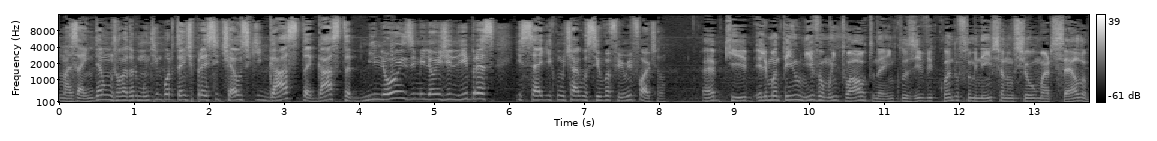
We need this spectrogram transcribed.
mas ainda é um jogador muito importante para esse Chelsea que gasta, gasta milhões e milhões de libras e segue com o Thiago Silva firme e forte, não? É que ele mantém um nível muito alto, né? Inclusive, quando o Fluminense anunciou o Marcelo,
